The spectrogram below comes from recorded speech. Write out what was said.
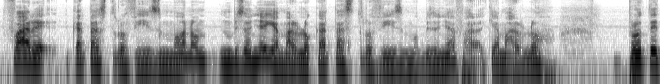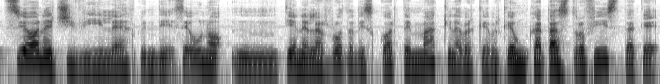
fare catastrofismo? Non, bisogna chiamarlo catastrofismo, bisogna far, chiamarlo protezione civile, quindi se uno mh, tiene la ruota di scorta in macchina perché, perché è un catastrofista che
